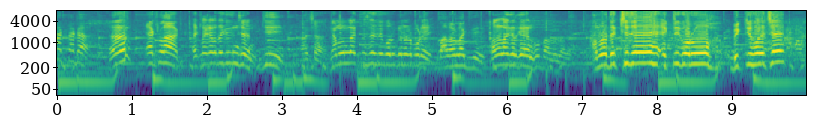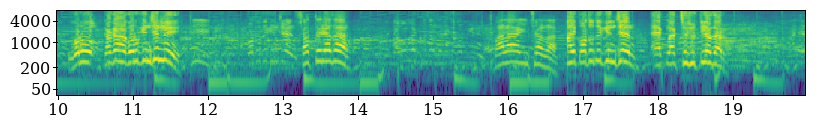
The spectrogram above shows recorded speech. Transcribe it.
লাখ টাকা। হ্যাঁ? এক লাখ। এক লাখ টাকা কিনছেন? জি। আচ্ছা কেমন লাগতেছে যে গরু কেনার পরে? ভালো লাগছে। ভালো লাগে কেন? ভালো লাগে। আমরা দেখছি যে একটি গরু বিক্রি হয়েছে। গরু কাকা গরু কিনছেন নি? কত কিনছেন? সত্তর হাজার? ভালো ইনশাল্লাহ ভাই কত দিয়ে কিনছেন? এক লাখ ছেষট্টি হাজার। আচ্ছা,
